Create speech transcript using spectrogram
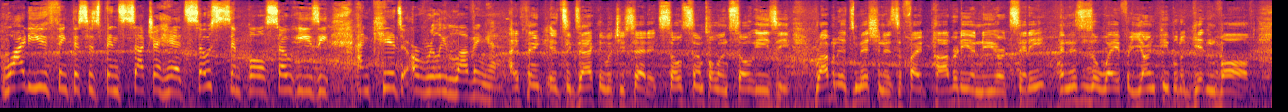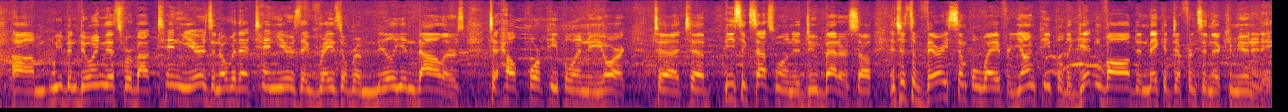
Why do you think this has been such a hit? So simple, so easy, and kids are really loving it. I think it's exactly what you said. It's so simple and so easy. Robin Hood's mission is to fight poverty in New York City, and this is a way for young people to get involved. Um, we've been doing this for about 10 years, and over that 10 years, they've raised over a million dollars to help poor people in New York to, to be successful and to do better. So it's just a very simple way for young people to get involved and make a difference in their community.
